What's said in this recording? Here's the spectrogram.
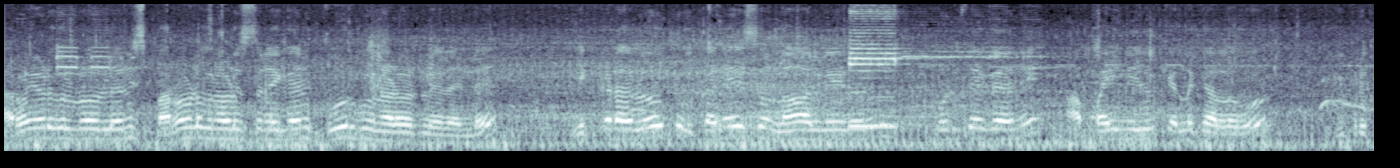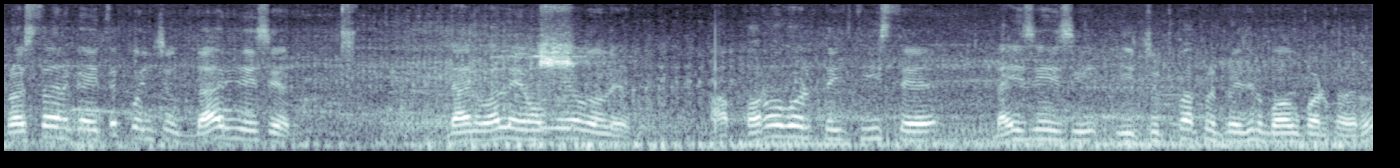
అరవై అడుగుల రోడ్లని పరవడుగు నడుస్తున్నాయి కానీ తూర్పు నడవట్లేదండి. ఇక్కడ లోతు కనీసం నాలుగైదు అడుగులు కొడితే కానీ ఆ పై నీళ్ళు కిందకి వెళ్ళవు. ఇప్పుడు ప్రస్తుతానికైతే కొంచెం దారి చేశారు. దానివల్ల ఏం ఉపయోగం లేదు. ఆ పొరవ కొడితే తీస్తే దయచేసి ఈ చుట్టుపక్కల ప్రజలు బాగుపడతారు.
